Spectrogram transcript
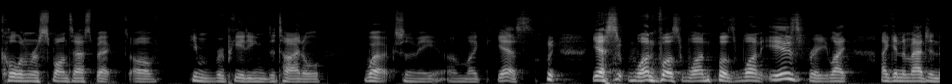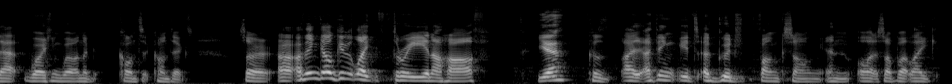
call and response aspect of him repeating the title works for me. I'm like, yes, yes, one plus one plus one is three. Like I can imagine that working well in a concert context. So uh, I think I'll give it like three and a half. Yeah, because I, I think it's a good funk song and all that stuff, but like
